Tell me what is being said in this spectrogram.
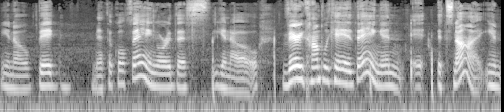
you know big mythical thing or this, you know, very complicated thing, and it, it's not. You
